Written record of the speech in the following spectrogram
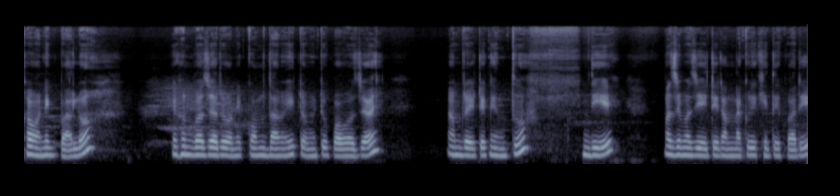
খাওয়া অনেক ভালো। এখন বাজারে অনেক কম দামেই টমেটো পাওয়া যায়। আমরা এটা কিন্তু দিয়ে মাঝে মাঝে এটি রান্না করে খেতে পারি।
